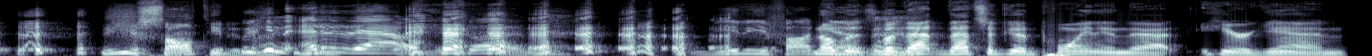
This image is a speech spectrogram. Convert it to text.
You're salty tonight. We can edit it out. It's fun. Beauty of podcast. No, but but that that's a good point. In that here again,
